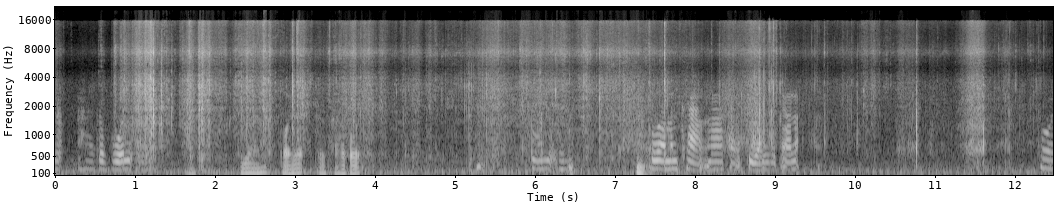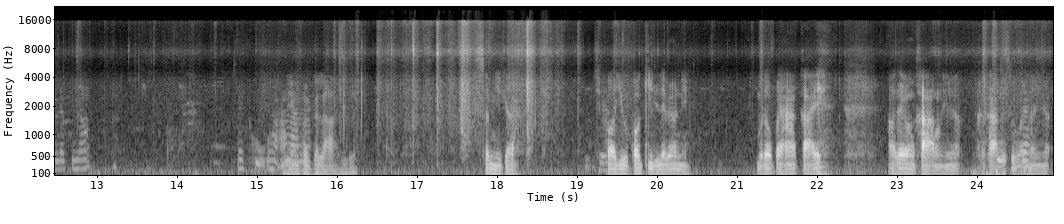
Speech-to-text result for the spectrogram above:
เนาะหากระพุ้นยังปล่อยแล้วเดี๋ยวขาโคตรเอาเนี่ยพี่น้องเพราะว่ามันข่างมาข่างสวนกับเจ้าเนาะพอแล้วพี่น้องใส่กูเอานี่มาเพิ่นกระลายอยู่เด้อสำนีกะพออยู่พอกินเลยแล้วนี่ไม่ต้องไปหาไก่เอาแต่ข้างๆนี่เนาะข้างๆสวนอะไรเงี้ย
